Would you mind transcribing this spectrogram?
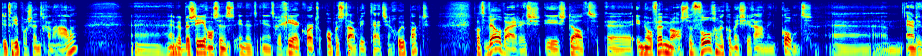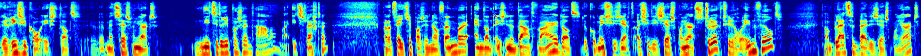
de 3% gaan halen. Uh, we baseren ons in het, in het regeerakkoord op het Stabiliteits- en Groeipact. Wat wel waar is, is dat uh, in november als de volgende commissieraming komt... Uh, eigenlijk een risico is dat we met 6 miljard niet de 3% halen, maar iets slechter. Maar dat weet je pas in november. En dan is inderdaad waar dat de commissie zegt... als je die 6 miljard structureel invult, dan blijft het bij die 6 miljard.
